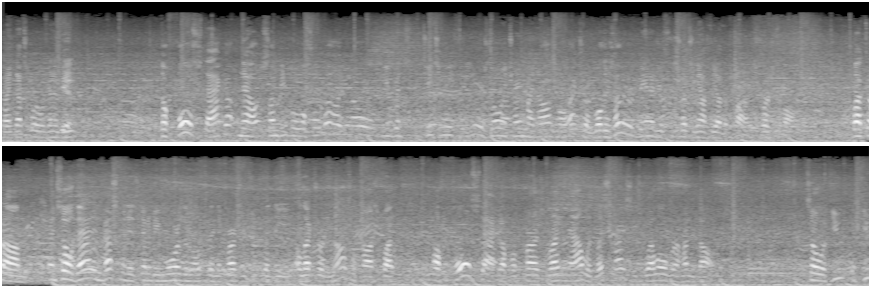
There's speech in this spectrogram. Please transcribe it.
right, that's where we're going to be. Yeah. The full stack up. Now, some people will say, well, you know, you've been teaching me for years to only train my nozzle electrode. Well, there's other advantages to switching out the other parts, first of all. But um, and so that investment is going to be more than, the- than the cartridge, than the electrode and nozzle cost. But a full stack up of parts right now with list price is well over hundred dollars. So if you if you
